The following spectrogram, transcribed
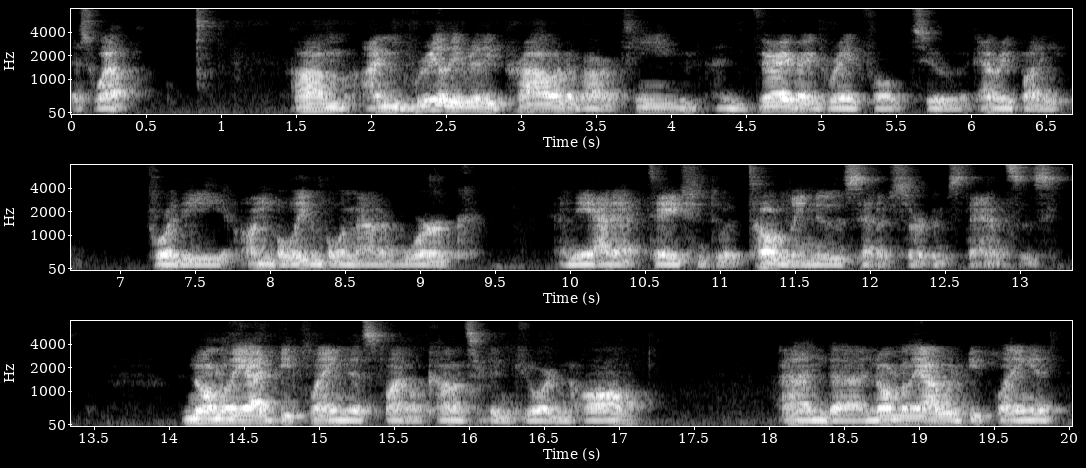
as well. Um, I'm really, really proud of our team and very, very grateful to everybody for the unbelievable amount of work and the adaptation to a totally new set of circumstances. Normally, I'd be playing this final concert in Jordan Hall, and uh, normally I would be playing it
